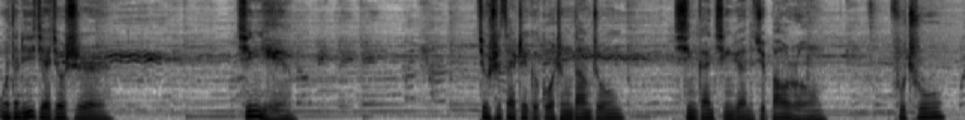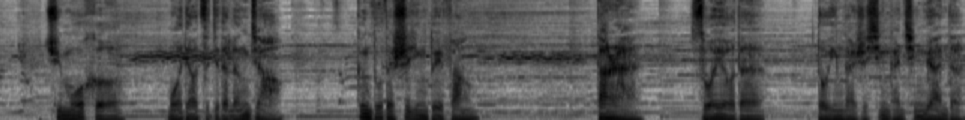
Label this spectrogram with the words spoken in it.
我的理解就是，经营就是在这个过程当中，心甘情愿的去包容、付出、去磨合、磨掉自己的棱角，更多的适应对方。当然，所有的都应该是心甘情愿的。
